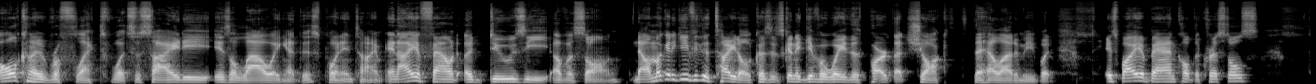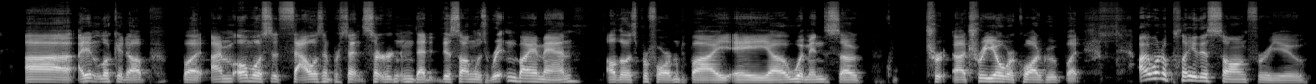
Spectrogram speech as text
all kind of reflect what society is allowing at this point in time. And I have found a doozy of a song. Now, I'm not going to give you the title because it's going to give away the part that shocked the hell out of me, but it's by a band called The Crystals. Uh, I didn't look it up, but I'm almost a thousand percent certain that this song was written by a man, although it's performed by a uh, women's uh, tr- uh, trio or quad group. But I want to play this song for you.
